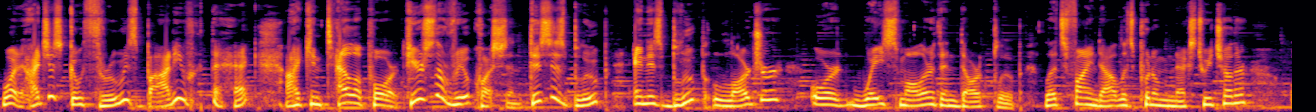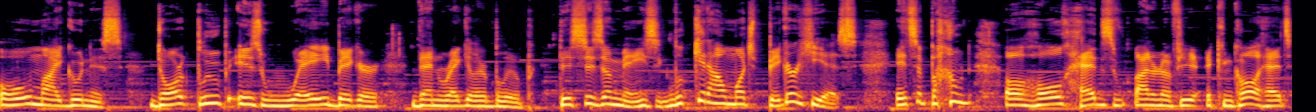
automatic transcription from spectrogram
what? I just go through his body? What the heck? I can teleport. Here's the real question. This is bloop and is bloop larger or way smaller than dark bloop? Let's find out. Let's put them next to each other. Oh my goodness. Dark Bloop is way bigger than regular Bloop. This is amazing. Look at how much bigger he is. It's about a whole head's, I don't know if you can call it heads,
